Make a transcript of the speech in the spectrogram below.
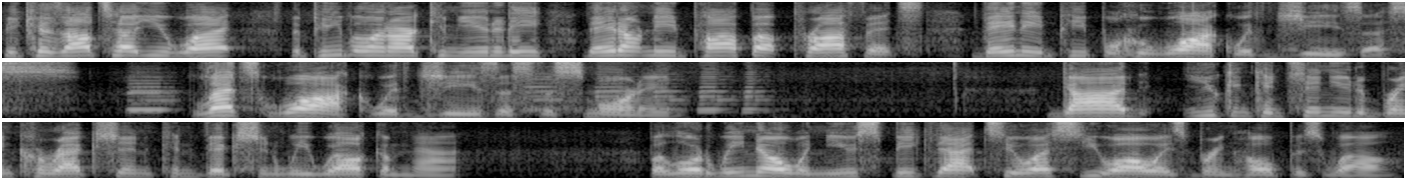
Because I'll tell you what, the people in our community, they don't need pop up prophets. They need people who walk with Jesus. Let's walk with Jesus this morning. God, you can continue to bring correction, conviction. We welcome that. But Lord, we know when you speak that to us, you always bring hope as well.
